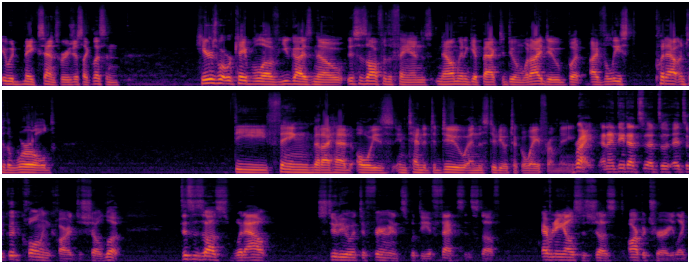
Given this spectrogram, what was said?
it would make sense. Where he's just like, listen, here's what we're capable of. You guys know this is all for the fans. Now I'm going to get back to doing what I do, but I've at least put out into the world the thing that I had always intended to do, and the studio took away from me. Right, and I think that's that's a, it's a good calling card to show. Look, this is us without studio interference with the effects and stuff. Everything else is just arbitrary. Like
